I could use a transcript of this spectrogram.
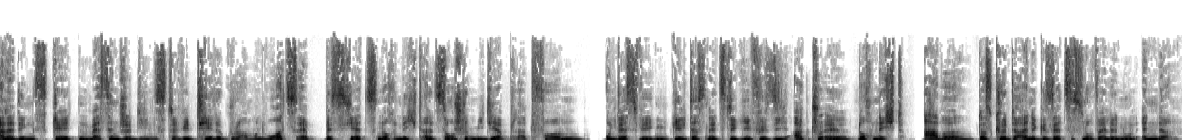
Allerdings gelten Messenger-Dienste wie Telegram und WhatsApp bis jetzt noch nicht als Social-Media-Plattform und deswegen gilt das NetzDG für sie aktuell noch nicht. Aber das könnte eine Gesetzesnovelle nun ändern.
